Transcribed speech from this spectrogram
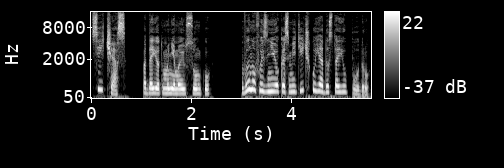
сейчас», — подает мне мою сумку. Вынув из нее косметичку, я достаю пудру,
